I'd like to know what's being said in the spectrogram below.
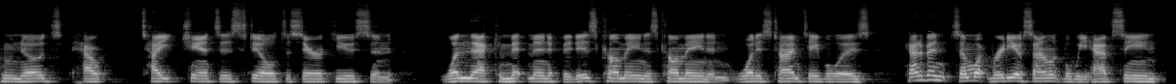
Who knows how tight Chance is still to Syracuse and when that commitment, if it is coming, is coming and what his timetable is. Kind of been somewhat radio silent, but we have seen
